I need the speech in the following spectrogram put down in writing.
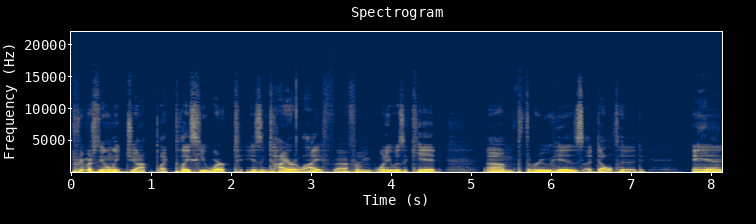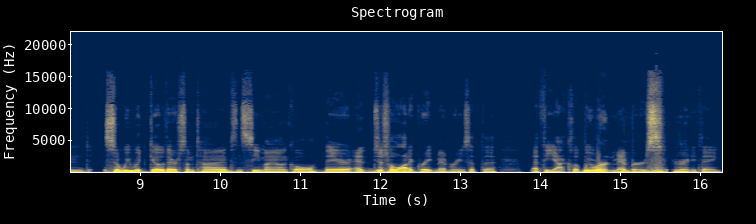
pretty much the only job, like place he worked his entire life uh, from when he was a kid um, through his adulthood. And so we would go there sometimes and see my uncle there, and just a lot of great memories at the at the yacht club. We weren't members or anything,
